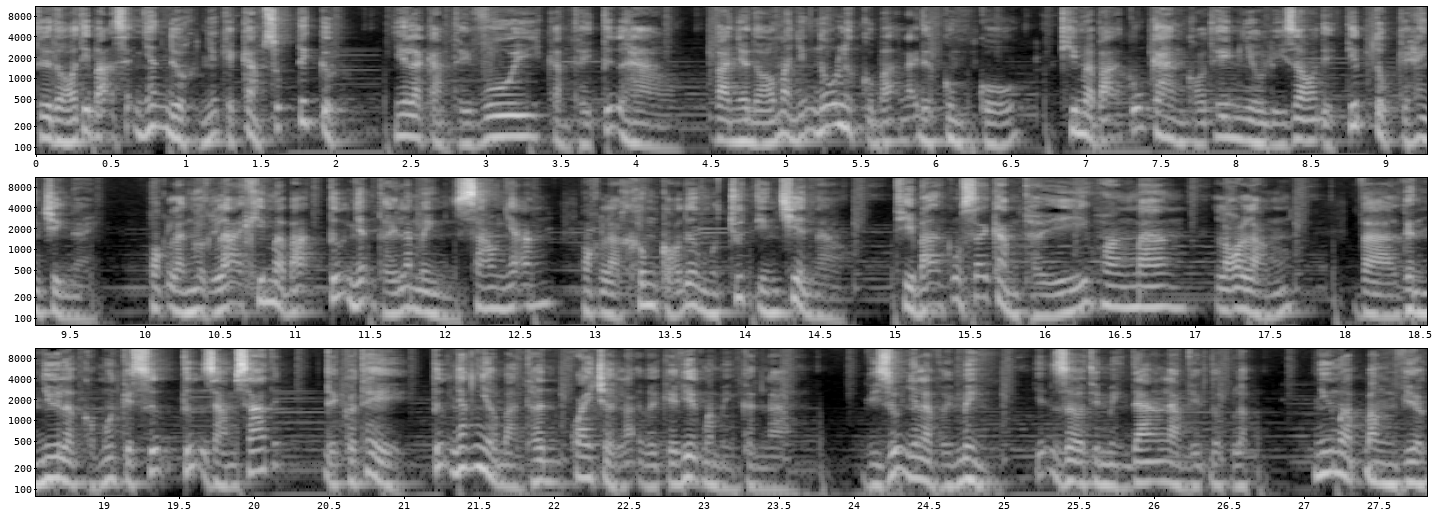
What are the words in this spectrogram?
Từ đó thì bạn sẽ nhận được những cái cảm xúc tích cực như là cảm thấy vui cảm thấy tự hào và nhờ đó mà những nỗ lực của bạn lại được củng cố khi mà bạn cũng càng có thêm nhiều lý do để tiếp tục cái hành trình này. Hoặc là ngược lại khi mà bạn tự nhận thấy là mình sao nhãng hoặc là không có được một chút tiến triển nào thì bạn cũng sẽ cảm thấy hoang mang lo lắng và gần như là có một cái sự tự giám sát ấy, để có thể tự nhắc nhở bản thân quay trở lại với cái việc mà mình cần làm. Ví dụ như là với mình hiện giờ thì mình đang làm việc độc lập nhưng mà bằng việc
